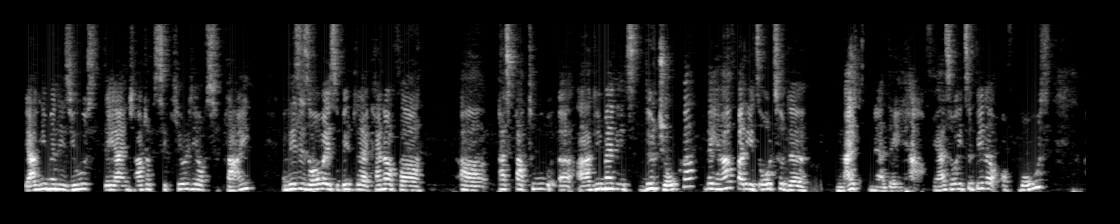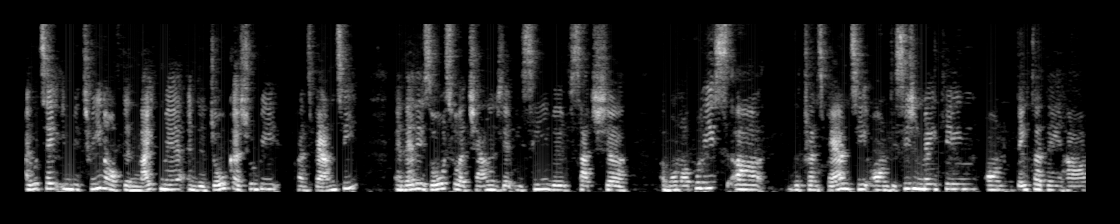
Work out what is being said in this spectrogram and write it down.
the argument is used they are in charge of security of supply, and this is always a bit like kind of a, a passepartout uh, argument. It's the joker they have, but it's also the nightmare they have. Yeah, so it's a bit of both. I would say in between of the nightmare and the joker should be transparency, and that is also a challenge that we see with such uh, monopolies. Uh, the transparency on decision making, on data they have,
